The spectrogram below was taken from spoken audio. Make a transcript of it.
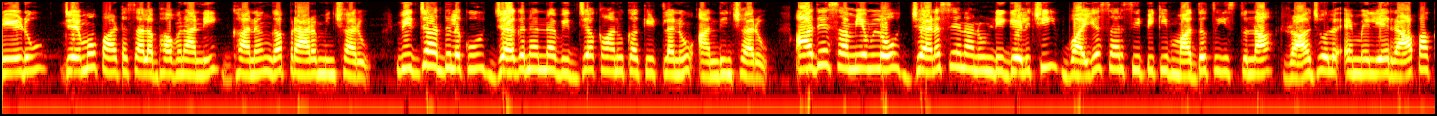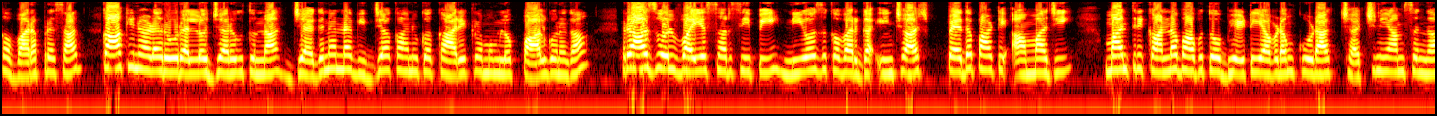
నేడు డెమో పాఠశాల భవనాన్ని ఘనంగా ప్రారంభించారు. విద్యార్థులకు జగనన్న విద్యా కానుక కిట్లను అందించారు. అదే సమయంలో జనసేన నుండి గెలిచి వైఎస్ఆర్సీపీకి మద్దతు ఇస్తున్న రాజోలు ఎమ్మెల్యే రాపాక వరప్రసాద్ కాకినాడ రూరల్లో జరుగుతున్న జగనన్న విద్యా కానుక కార్యక్రమంలో పాల్గొనగా రాజోల్ వైఎస్ఆర్సీపీ నియోజకవర్గ ఇన్ఛార్జ్ పెదపాటి అమ్మాజీ మంత్రి కన్నబాబుతో భేటీ అవడం కూడా చర్చనీయాంశంగా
